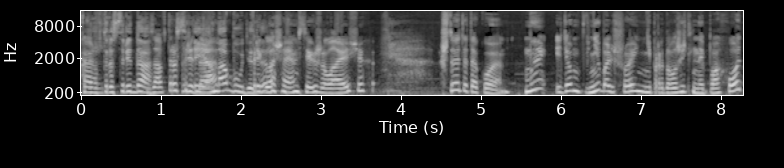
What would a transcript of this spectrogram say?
Завтра среда. Завтра среда. И она будет. Приглашаем да? всех желающих. Что это такое? Мы идем в небольшой, непродолжительный поход,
